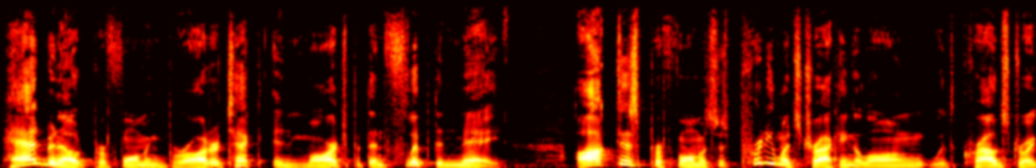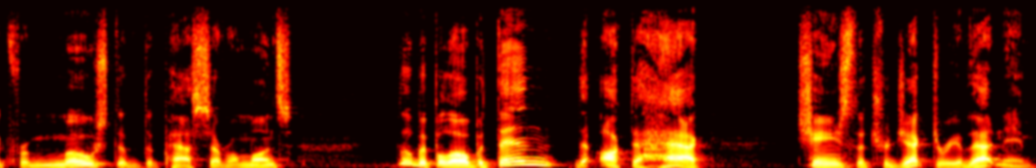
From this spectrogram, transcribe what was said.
had been outperforming broader tech in March, but then flipped in May. Okta's performance was pretty much tracking along with CrowdStrike for most of the past several months, a little bit below, but then the Okta hack changed the trajectory of that name.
